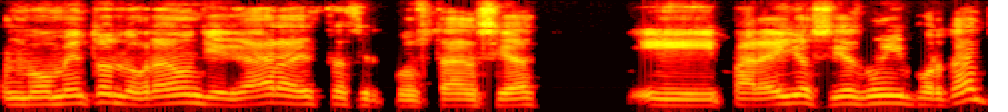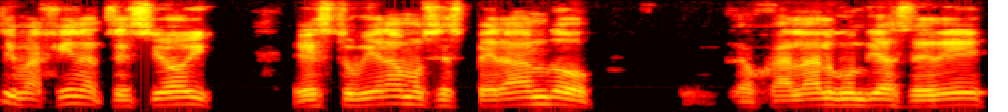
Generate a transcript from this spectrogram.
momentos lograron llegar a esta circunstancia y para ellos sí es muy importante. Imagínate si hoy estuviéramos esperando, ojalá algún día se dé,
